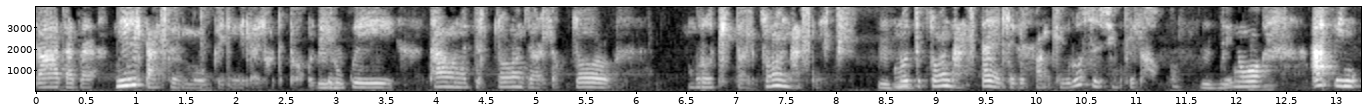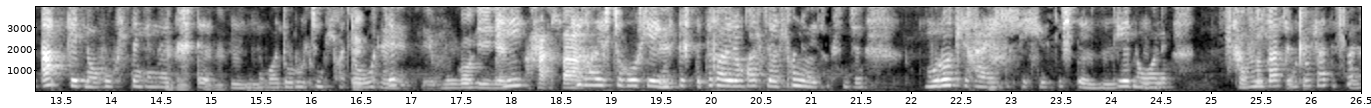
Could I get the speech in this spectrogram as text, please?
аа за за нэг л данс юм уу гэж ингээл ойлгоод байдаг байхгүй. Тэр үгүй ээ. Та өнөөдөр 100 зориг 100 мөрөөдөлт бол 100 данс нийчих. Өнөөдөр 100 данстай байлаа гэж банк ерөөсөө шимтгэл авахгүй. Тэгээ нөгөө ап ин ап гэдэг нөгөө хүүхэлдэйн кино байдаг штэ. Нөгөө дөрвөлжин толгойтой өвөтэй. Мөнгөө хийгээд хаглаа. Тэр хоёр ч хөөрхий ингэдэг штэ. Тэр хоёрын гол зорилго нь юу байсан гэсэн чинь мөрөөдлийнхаа ажил хийх байсан дээ. Тэгээд нөгөө нэг савлуулаад исэн.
